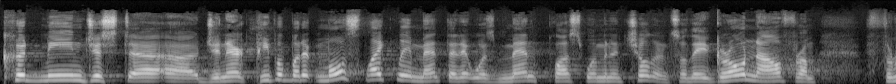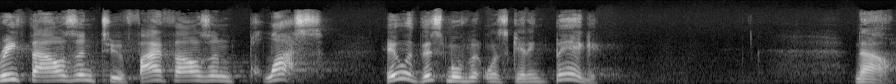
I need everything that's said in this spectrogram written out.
could mean just uh, uh, generic people, but it most likely meant that it was men plus women and children. So they'd grown now from 3,000 to 5,000 plus. It was, this movement was getting big. Now,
